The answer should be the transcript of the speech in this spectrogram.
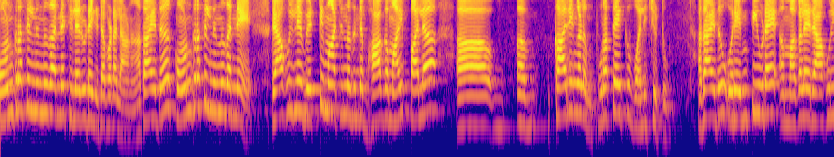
കോൺഗ്രസിൽ നിന്ന് തന്നെ ചിലരുടെ ഇടപെടലാണ്. അതായത് കോൺഗ്രസിൽ നിന്ന് തന്നെ രാഹുലിനെ വെട്ടിമാറ്റുന്നതിന്റെ ഭാഗമായി പല കാര്യങ്ങളും പുറത്തേക്ക് വലിച്ചിട്ടു. അതായത് ഒരു എം പിയുടെ മകളെ രാഹുൽ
